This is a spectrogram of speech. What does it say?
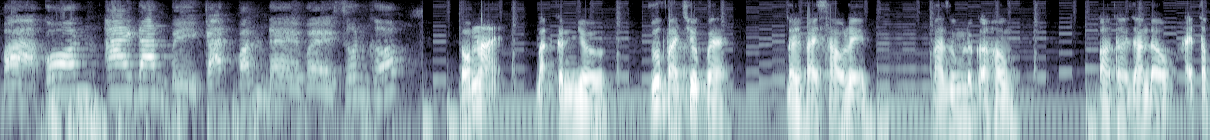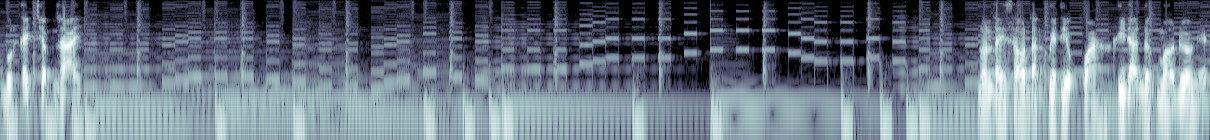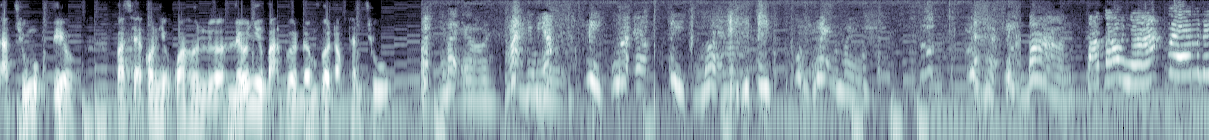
Bà con ai đang bị các vấn đề về xương khớp Tóm lại, bạn cần nhớ rút vai trước về, đẩy vai sau lên và dùng lực ở hông. Ở thời gian đầu, hãy tập một cách chậm rãi. Đòn tay sau đặc biệt hiệu quả khi đã được mở đường để đáp trúng mục tiêu và sẽ còn hiệu quả hơn nữa nếu như bạn vừa đấm vừa đọc thần chú. Mẹ ơi, mẹ mẹ mẹ mẹ Bà Bà tao nhá Em đi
